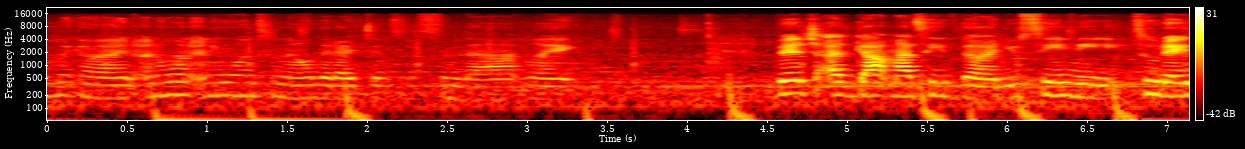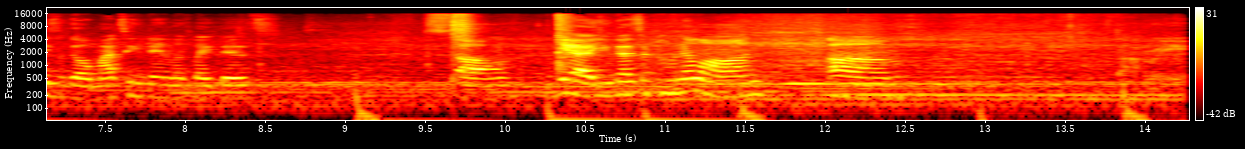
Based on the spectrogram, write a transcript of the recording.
oh my god i don't want anyone to know that i did this and that like bitch i got my teeth done you seen me two days ago my teeth didn't look like this so yeah you guys are coming along um sorry.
